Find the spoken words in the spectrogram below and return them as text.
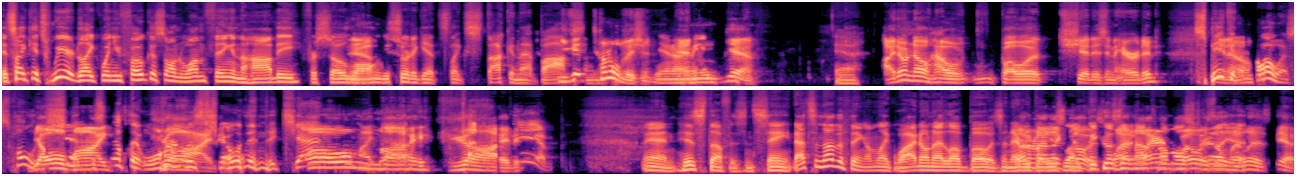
it's like it's weird. Like when you focus on one thing in the hobby for so Yeah. long, you sort of get like stuck in that box. you get and- tunnel vision. you know what I mean? Yeah. Yeah. I don't know how boa shit is inherited. Speaking know? of boas, holy Oh shit, my stuff that Warren was God. showing in the chat. Oh, oh my, my, God. God. Damn. Man, his stuff is insane. That's another thing. I'm like, why don't I love boas? And Why everybody's like, boas? because Why- they're not from Australia. on my list. Yeah.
